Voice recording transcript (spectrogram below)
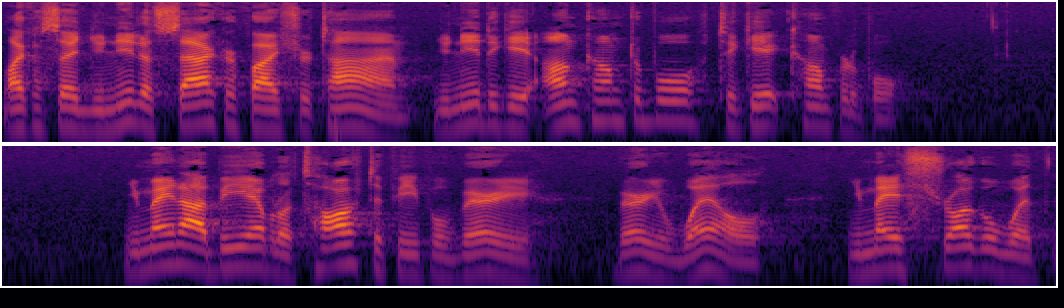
Like I said, you need to sacrifice your time. You need to get uncomfortable to get comfortable. You may not be able to talk to people very, very well. You may struggle with,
